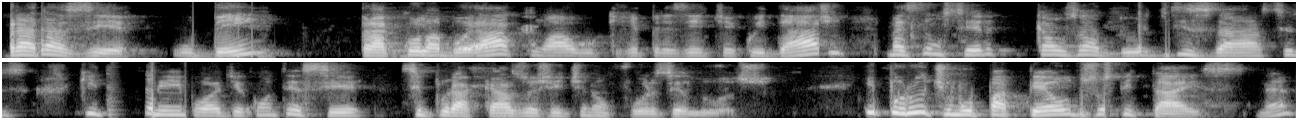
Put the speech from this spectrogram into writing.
para trazer o bem, para colaborar com algo que represente equidade, mas não ser causador de desastres, que também pode acontecer se por acaso a gente não for zeloso. E por último, o papel dos hospitais. Né?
